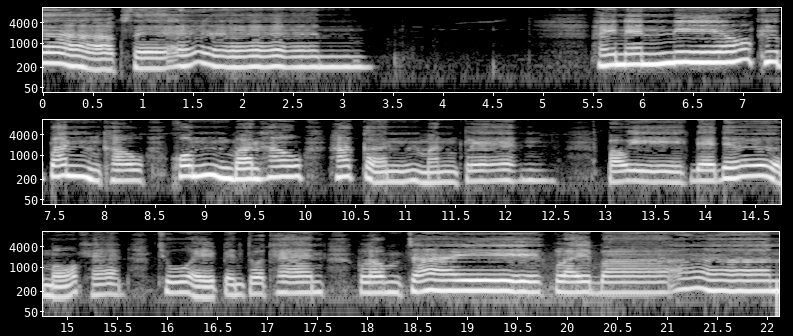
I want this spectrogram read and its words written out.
ยากแสน ให้แน่นเหนียวคือปั้นเขาคนบ้านเฮาฮักกันมันแกลนเป่าอีกแดเดอหมอแคนช่วยเป็นตัวแทน กล่อมใจไกลบ้าน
